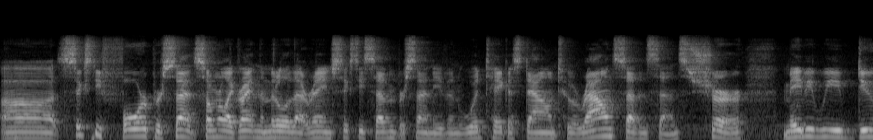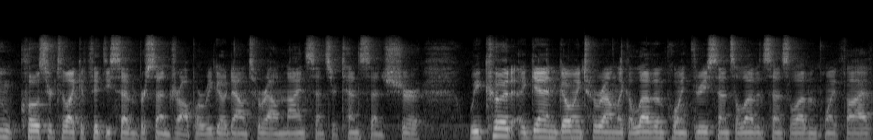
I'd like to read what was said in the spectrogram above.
uh, 64%, somewhere like right in the middle of that range, 67% even, would take us down to around 7 cents. Sure, maybe we do closer to like a 57% drop where we go down to around 9 cents or 10 cents. Sure. We could, again, going to around like 11.3 cents, 11 cents, 11.5.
